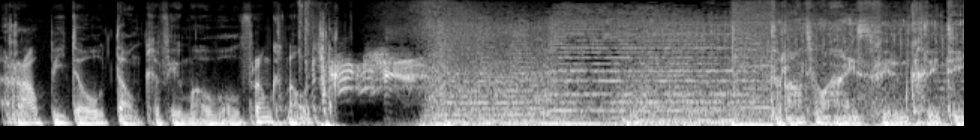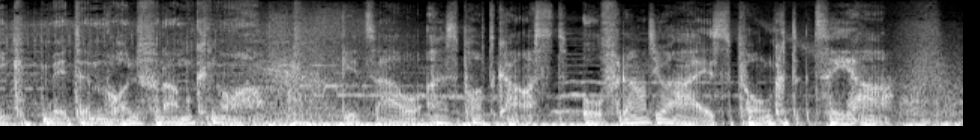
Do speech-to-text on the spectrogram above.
Rapido. Danke vielmals, Wolfram Knorr. Die Radio 1 Filmkritik mit dem Wolfram Knorr gibt es auch als Podcast auf radioeis.ch.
